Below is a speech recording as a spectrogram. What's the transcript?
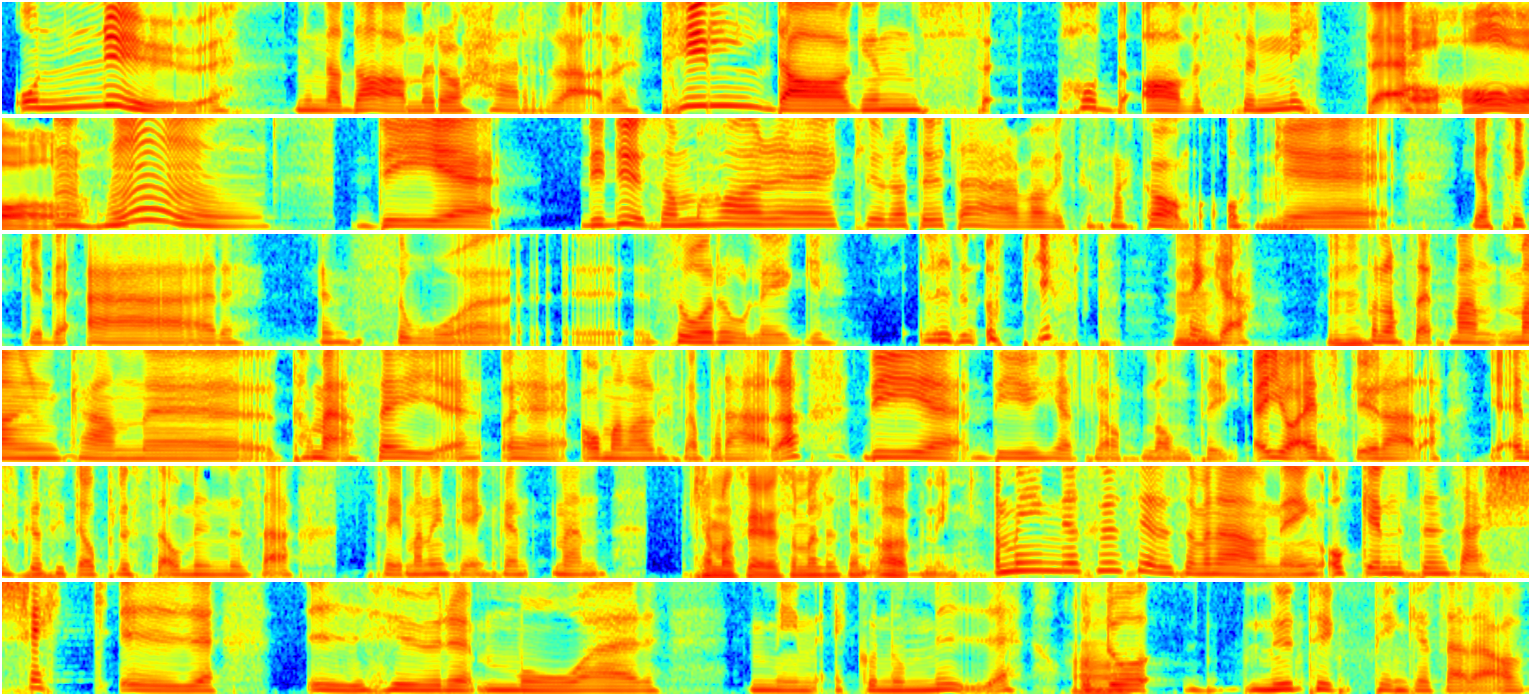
Och nu, mina damer och herrar, till dagens poddavsnitt. Oho! Mhm. Det, det är du som har eh, klurat ut det här, vad vi ska snacka om. Och Mm. eh, jag tycker det är en så, eh, så rolig liten uppgift, Mm. tänker jag. Mm. På något sätt man, man kan eh, ta med sig eh, om man har lyssnat på det här. Det, det är ju helt klart någonting. Jag älskar ju det här. Jag älskar att sitta och plussa och minusa, säger man inte egentligen, men Kan man se det som en liten övning? Ja, men jag skulle se det som en övning och en liten så check i, i hur mår min ekonomi. Ja. Och då, nu ty- tänker jag så här,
